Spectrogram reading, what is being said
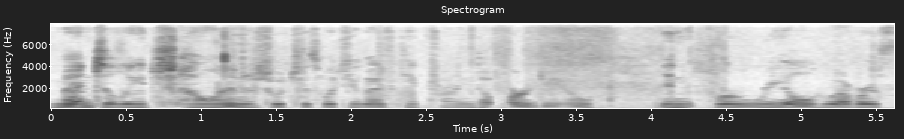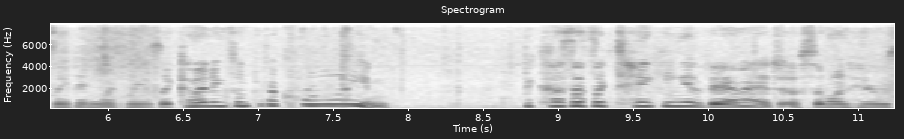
mentally challenged, which is what you guys keep trying to argue, then for real, whoever is sleeping with me is like committing some sort of crime. Because that's like taking advantage of someone who's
